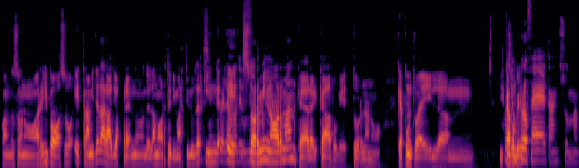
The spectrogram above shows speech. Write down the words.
quando sono a riposo e tramite la radio apprendono della morte di Martin Luther King sì, e Stormy Norman, che era il capo che tornano, che appunto è il... Um, il capo un che, profeta, insomma.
